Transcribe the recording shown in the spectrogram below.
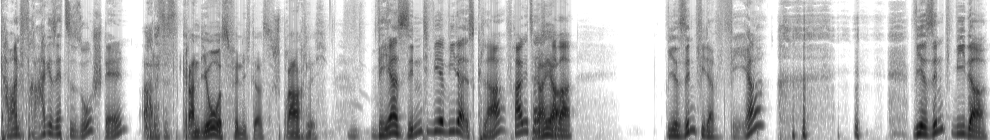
kann man Fragesätze so stellen? Ah, das ist grandios, finde ich das, sprachlich. Wer sind wir wieder, ist klar, Fragezeichen, Ja, ja. aber wir sind wieder wer? wir sind wieder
